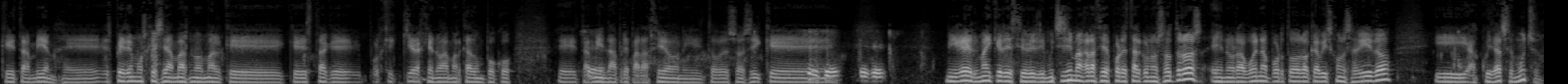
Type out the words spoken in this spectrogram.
que también eh, esperemos que sea más normal que, esta, que porque quieras que no ha marcado un poco eh, también la preparación y todo eso. Así que, sí, sí, Miguel, Michael Estiorelli, muchísimas gracias por estar con nosotros, enhorabuena por todo lo que habéis conseguido y a cuidarse mucho.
